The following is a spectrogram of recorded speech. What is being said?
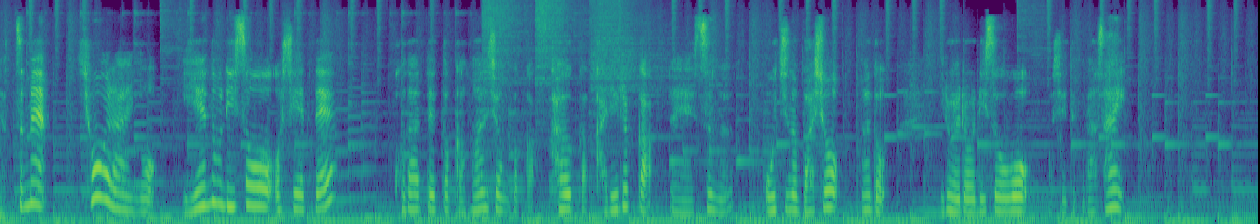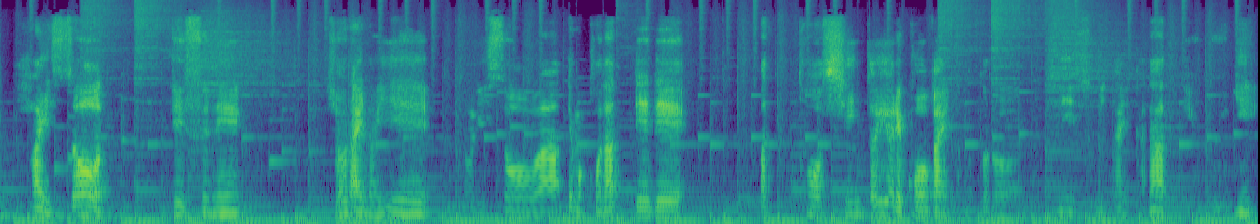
4つ目。将来の家の理想を教えて。戸建てとかマンションとか買うか借りるか、えー、住むお家の場所などいろいろ理想を教えてください。はいそうですね。将来の家の理想はでも戸建てで、まあ、都心というより郊外のところに住みたいかなっていうふうに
